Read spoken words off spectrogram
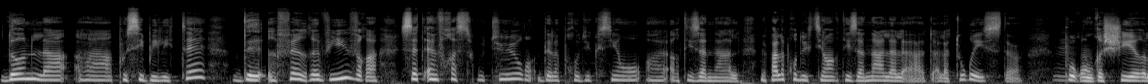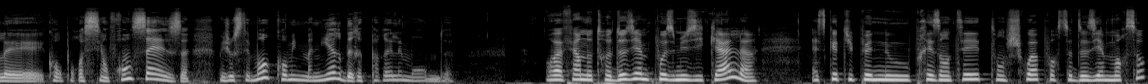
dans la, possibilité de faire revivre cette infrastructure de la production euh, artisanale, mais pas la production artisanale à la, touriste, mm. pour enrichir les corporations françaises, mais justement comme une manière de réparer le monde. On va faire notre deuxième pause musicale. Est-ce que tu peux nous présenter ton choix pour ce deuxième morceau?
